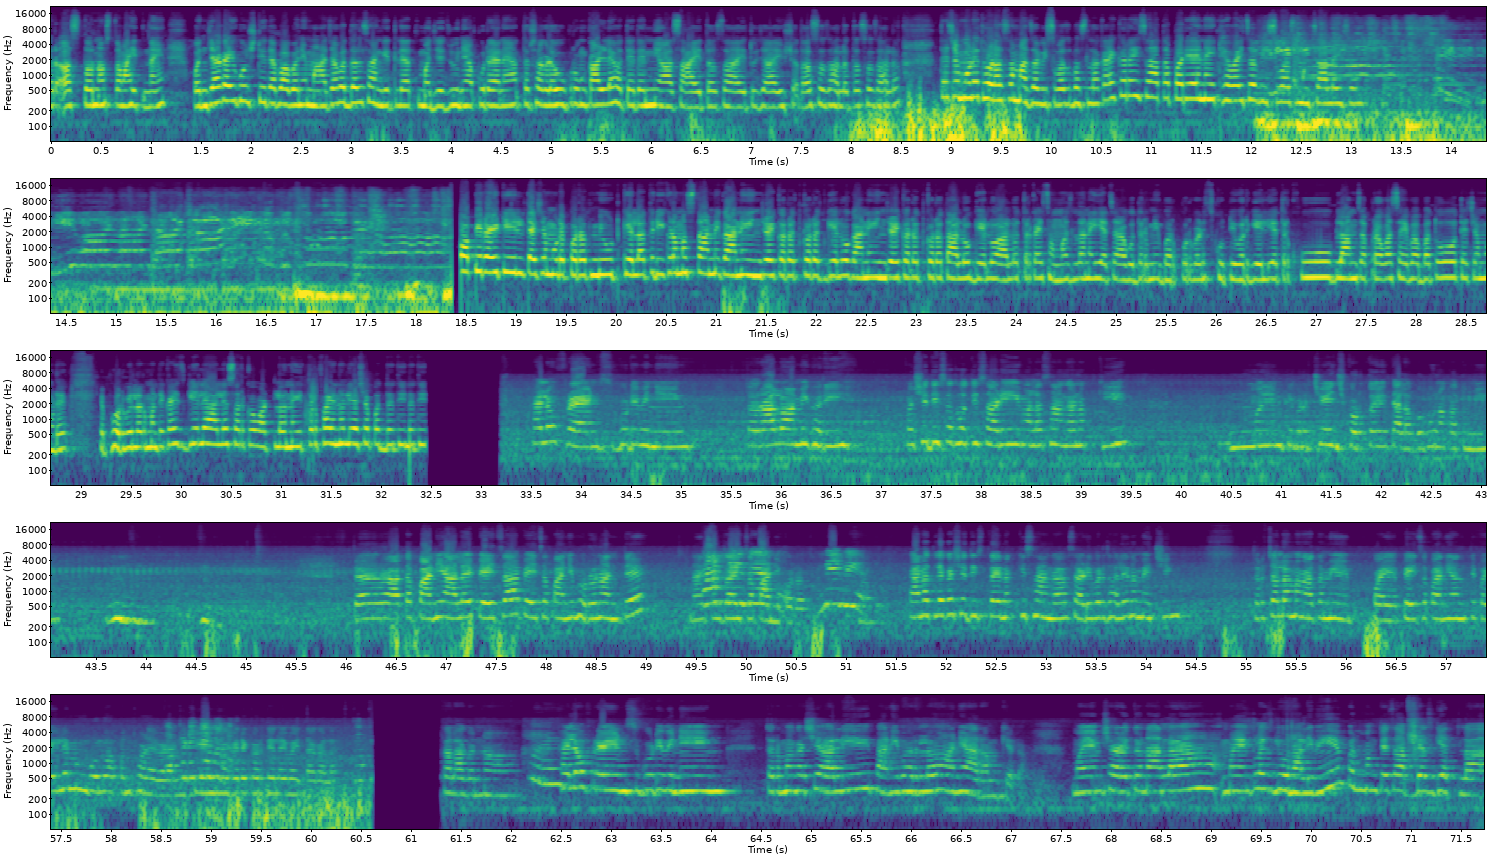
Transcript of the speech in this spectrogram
तर असतं नसतं माहीत नाही. पण ज्या काही गोष्टी त्या बाबाने माझ्याबद्दल सांगितल्यात म्हणजे जुन्या पुराण्या तर सगळ्या उकरून काढल्या होत्या. त्यांनी असं आहे तसं आहे तुझ्या आयुष्यात असं झालं तसं झालं. त्याच्यामुळे थोडासा माझा विश्वास बसला. काय करायचा? आता पर्याय नाही ठेवायचा विश्वास. मग चालायचं. कॉपीराईट येईल त्याच्यामुळे परत म्यूट केला. तर इकडं मस्त आम्ही गाणे एन्जॉय करत करत गेलो गाणे एन्जॉय करत करत आलो गेलो आलो. तर काही समजलं नाही याच्या अगोदर मी भरपूर वेळ स्कूटीवर गेली आहे. तर खूप लांबचा प्रवास आहे बाबा तो. त्याच्यामुळे फोर व्हीलरमध्ये काहीच गेले आल्यासारखं वाटलं नाही. तर फायनली अशा पद्धतीनं ती हॅलो फ्रेंड्स गुड इव्हिनिंग तर आलो आम्ही घरी. कशी दिसत होती साडी मला सांगा नक्की. मयंक तिकडे चेंज करतोय त्याला बघू नका तुम्ही. तर आता पाणी आलंय प्यायचा. प्यायचं पाणी भरून आणते. नाही तर जायचं पाणी परत. कानातले कसे दिसतंय नक्की सांगा. साडीवर झाले ना मॅचिंग तर चला मग आता मी प्यायचं पाणी आणते पहिले. मग बोलू आपण थोड्या वेळाने. चेंज वगैरे करते लय वैतागाला. का लागन ना? हॅलो फ्रेंड्स गुड इव्हिनिंग तर मग अशी आली पाणी भरलं आणि आराम केला. मयंक शाळेतून आला. मयंकलाच घेऊन आली मी पण मग त्याचा अभ्यास घेतला.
